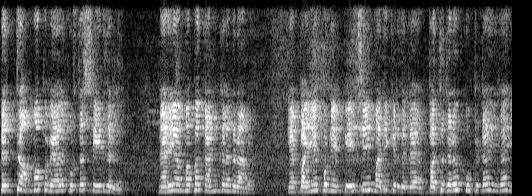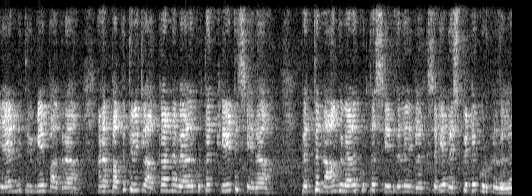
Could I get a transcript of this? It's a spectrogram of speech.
பெற்ற அம்மா அப்பா வேலை கொடுத்தா செய்கிறதில்ல நிறைய அம்மா அப்பா கண் கலங்குறாங்க. என் பையன் பொண்ணு என் பேச்சே மதிக்கிறது இல்லை பத்து தடவை கூப்பிட்டுட்டா இதான் ஏன்னு திரும்பியே பார்க்குறான் ஆனால் பக்கத்து வீட்டில் அக்கா அண்ணன் வேலை கொடுத்தா கேட்டு செய்கிறா பெத்த நாங்கள் வேலை கொடுத்தா செய்கிறதில்ல எங்களுக்கு சரியாக ரெஸ்பெக்டே கொடுக்குறதில்ல.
